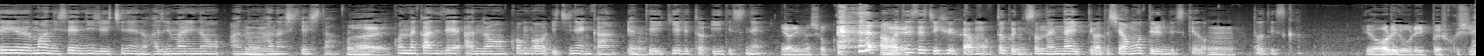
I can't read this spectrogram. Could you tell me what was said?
っていう、まあ、2021年の始まりのあの、うん。お話でした。はい。こんな感じであの今後1年間やっていけるといいですね、やりましょうか。ま あはい。私たち夫婦はもう特にそんなにないって私は思ってるんですけど、うん。どうですか？いやあるよ俺いっぱい復習。い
